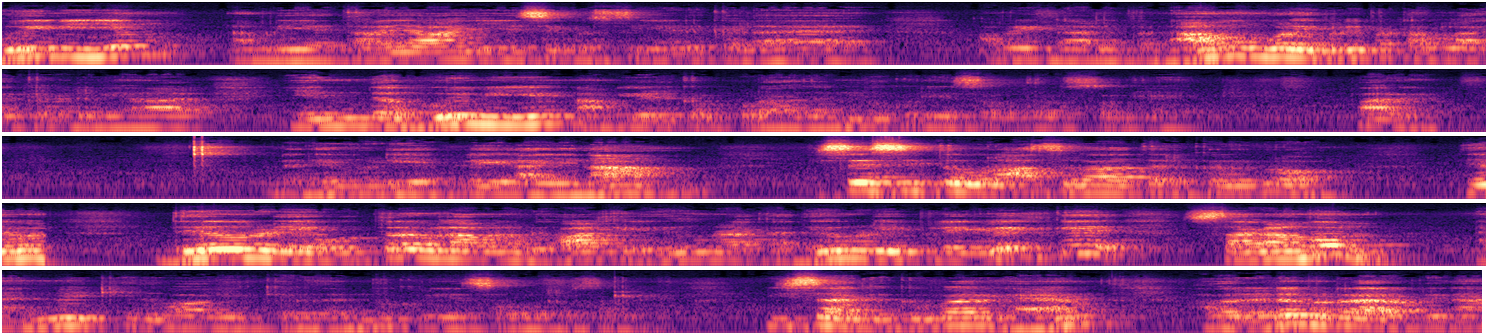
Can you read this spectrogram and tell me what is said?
உரிமையும் நம்முடைய தலையாக இயேசு கிறிஸ்து எடுக்கலை. அப்படின்றால் இப்ப நாமும் கூட இப்படிப்பட்டவர்களாக இருக்க வேண்டும் என்றால் எந்த உரிமையும் நாம் எடுக்கக்கூடாது அன்புக்குரிய சகோதரர் சொல்றேன். பாருங்க. இந்த தேவனுடைய பிள்ளைகளாகி நாம் விசேஷித்த ஒரு ஆசீர்வாதத்தில் இருக்கிறோம். தேவன் தேவனுடைய உத்தரவு இல்லாமல் நம்முடைய வாழ்க்கையில் எதுவும் நடக்க தேவனுடைய பிள்ளைகளுக்கு சகலமும் நன்மைக்கு இதுவாக இருக்கிறது அன்புக்குரிய சகோதரர் சொல்றேன். ஈசாக்குக்கு பாருங்க அவர் என்ன பண்றாரு அப்படின்னா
